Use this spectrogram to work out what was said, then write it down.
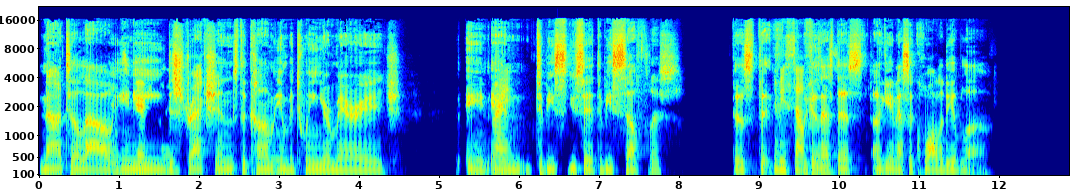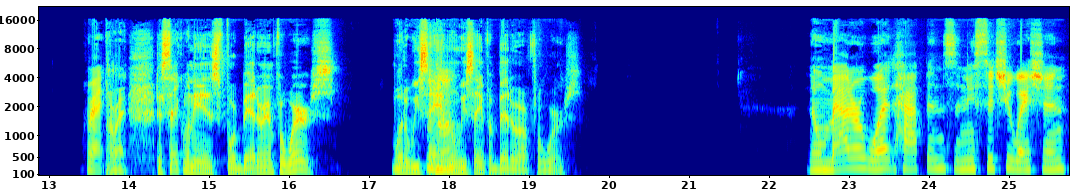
not to allow any distractions to come in between your marriage, and, and to be you said to be selfless because to be selfless because that's that's again that's a quality of love. Right. All right. The second one is for better and for worse. What are we saying Mhm. when we say for better or for worse? no matter what happens in this situation,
